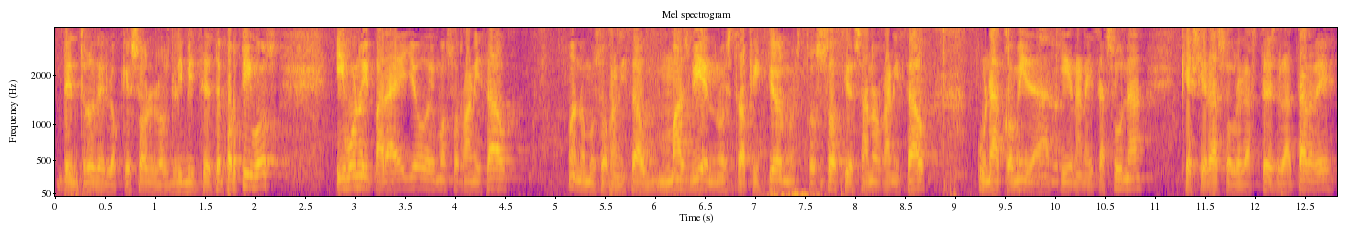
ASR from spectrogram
dentro de lo que son los límites deportivos. Y bueno, y para ello hemos organizado bueno, hemos organizado, más bien nuestra afición, nuestros socios han organizado una comida aquí en Anaitasuna que será sobre las 3 de la tarde.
